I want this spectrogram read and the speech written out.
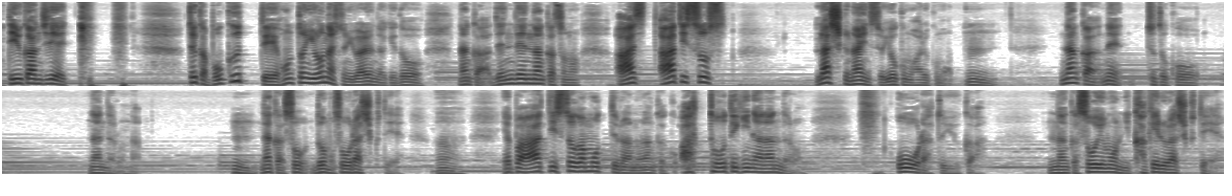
っていう感じでというか僕って本当にいろんな人に言われるんだけど、なんか全然なんかそのアーティストらしくないんですよ、良くも悪くも。うん。なんかね、ちょっとこう、なんだろうな。うん、なんかそう、どうもそうらしくて。うん。やっぱアーティストが持ってるあのなんかこう圧倒的ななんだろう、オーラというか、なんかそういうものに欠けるらしくて、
